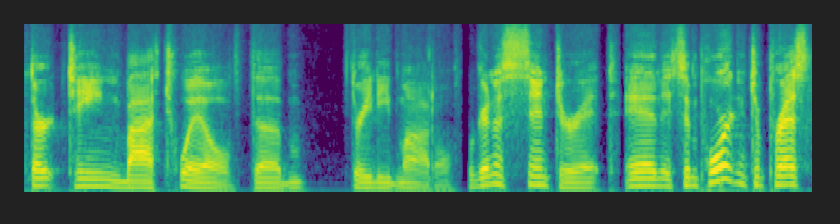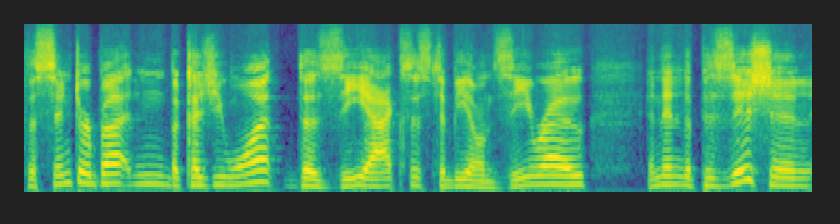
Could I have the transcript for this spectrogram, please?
13 by 12, the 3D model. We're going to center it. And it's important to press the center button because you want the Z axis to be on zero. And then the position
